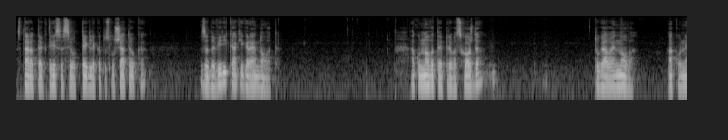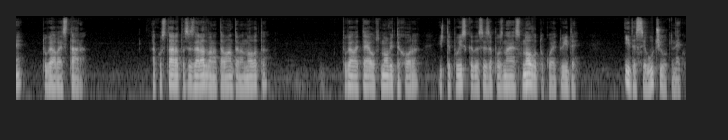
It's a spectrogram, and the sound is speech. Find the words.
Старата актриса се оттегля като слушателка, за да види как играе новата. Ако новата е превъзхожда, тогава е нова. Ако не, тогава е стара. Ако старата се зарадва на таланта на новата, тогава тя е от новите хора и ще поиска да се запознае с новото, което иде и да се учи от него.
